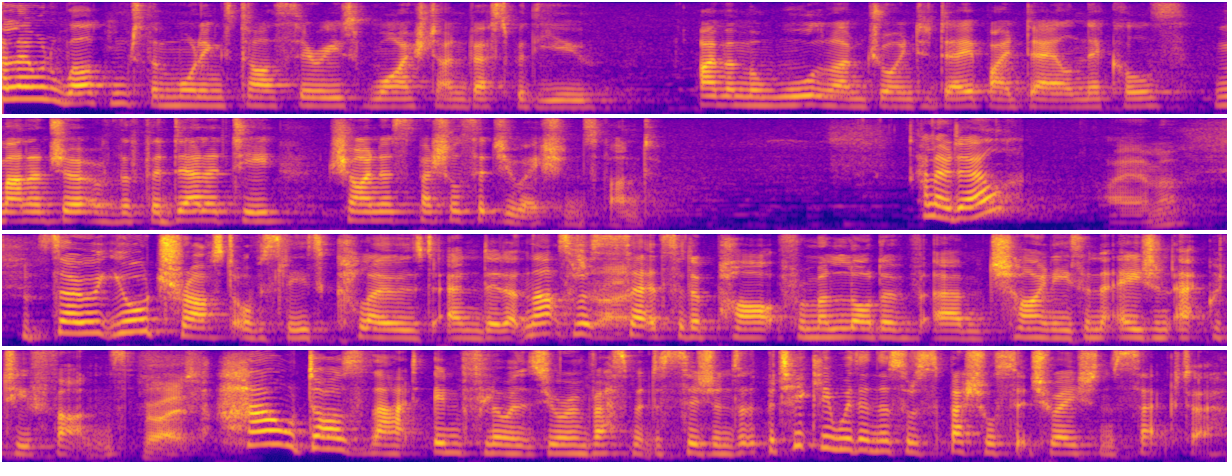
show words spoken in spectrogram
Hello and welcome to the Morningstar series Why Should I Invest With You? I'm Emma Wall and I'm joined today by Dale Nicholls, manager of the Fidelity China Special Situations Fund. Hello, Dale. Hi, Emma. so your trust obviously is closed ended, and that's what right. sets it apart from a lot of um, Chinese and Asian equity funds. Right. How does that influence your investment decisions, particularly within the sort of special situations sector?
